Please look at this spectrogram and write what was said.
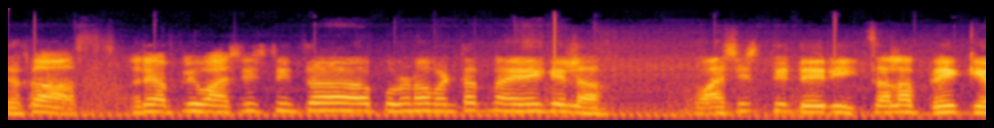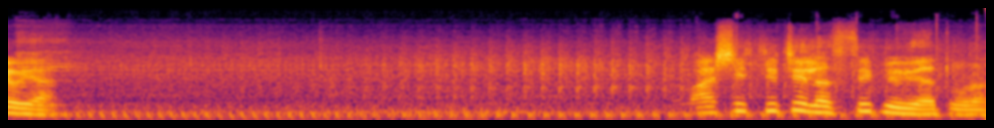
झकास अरे आपली वाशिष्ठीचं पूर्ण म्हणतात ना हे केलं. वाशिष्ठी डेअरी चला ब्रेक घेऊया. वाशिष्ठीची लस्सी पिऊया थोडं.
